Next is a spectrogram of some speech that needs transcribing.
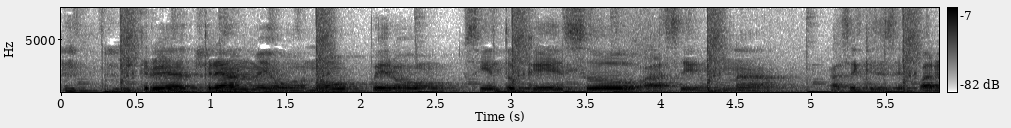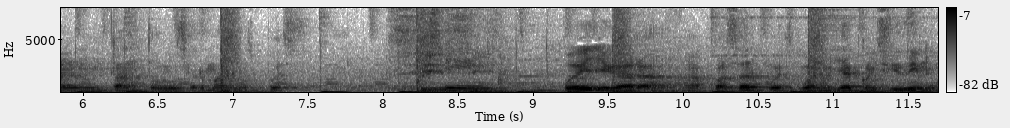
Y crea- créanme o no, pero siento que eso hace una hace que se separen un tanto los hermanos, pues Sí, Sí. sí. puede llegar a, a pasar, pues bueno, ya coincidimos.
